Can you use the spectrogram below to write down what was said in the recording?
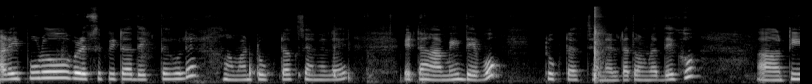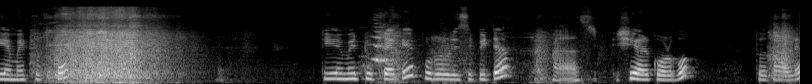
আর এই পুরো রেসিপিটা দেখতে হলে আমার টুকটাক চ্যানেলে এটা আমি দেব। টুকটাক চ্যানেলটা তোমরা দেখো। টিএম এর টুকটাক। টিএম এর টুকটাকে পুরো রেসিপিটা শেয়ার করব। তো তাহলে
